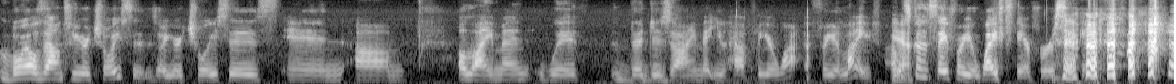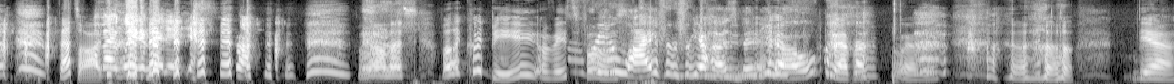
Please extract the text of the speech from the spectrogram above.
boils down to your choices. Are your choices in um, alignment with the design that you have for your wi- for your life? I was going to say for your wife there for a second. That's odd. I'm like, wait a minute. well, that's well, it could be. I mean, for your wife or for your husband, you know. whoever, whoever. yeah,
